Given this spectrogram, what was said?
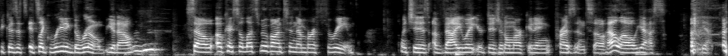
because it's it's like reading the room, you know. Mm-hmm. So, okay, so let's move on to number three, which is evaluate your digital marketing presence. So, hello, yes. Yeah. uh,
